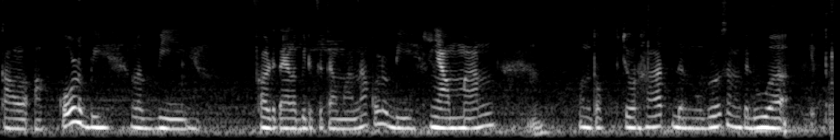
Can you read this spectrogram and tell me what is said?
kalau aku lebih lebih kalau ditanya lebih deket yang mana aku lebih nyaman Hmm. untuk curhat dan ngobrol sama kedua gitu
